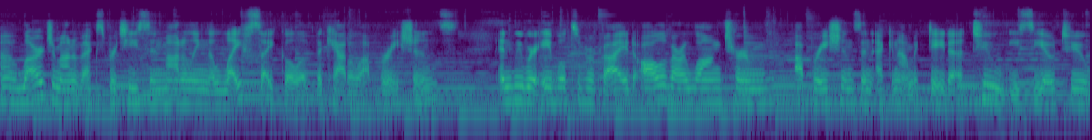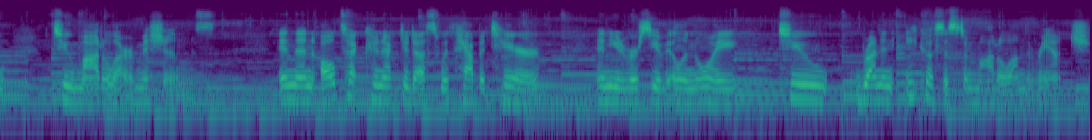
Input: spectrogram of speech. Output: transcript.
a large amount of expertise in modeling the life cycle of the cattle operations. And we were able to provide all of our long-term operations and economic data to ECO2 to model our emissions. And then Alltech connected us with Habitaire and University of Illinois to run an ecosystem model on the ranch.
